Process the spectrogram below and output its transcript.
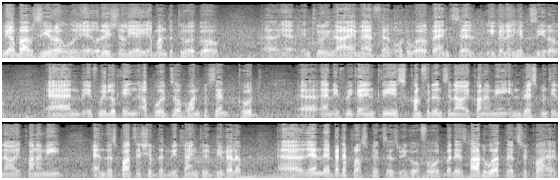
we are above zero. Originally, a month or two ago, uh, including the IMF or the World Bank said we're going to hit zero. And if we're looking upwards of 1%, good. Uh, and if we can increase confidence in our economy, investment in our economy, and this partnership that we're trying to develop, uh, then there are better prospects as we go forward. But there's hard work that's required.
